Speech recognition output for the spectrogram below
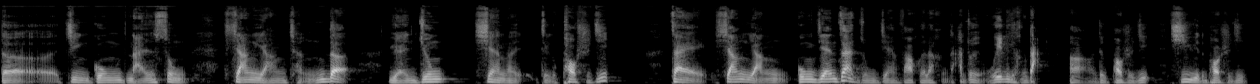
的进攻南宋襄阳城的援军献了这个炮石机，在襄阳攻坚战中间发挥了很大作用，威力很大啊！这个炮石机，西域的炮石机。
